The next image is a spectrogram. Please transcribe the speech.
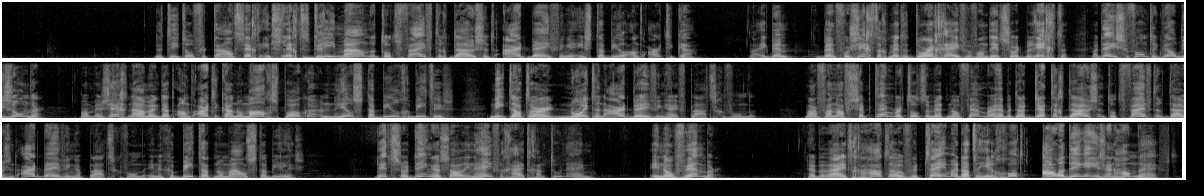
De titel vertaald zegt in slechts drie maanden tot 50.000 aardbevingen in stabiel Antarctica. Nou, ik ben, ben voorzichtig met het doorgeven van dit soort berichten, maar deze vond ik wel bijzonder. Want men zegt namelijk dat Antarctica normaal gesproken een heel stabiel gebied is. Niet dat er nooit een aardbeving heeft plaatsgevonden. Maar vanaf september tot en met november hebben daar 30.000 tot 50.000 aardbevingen plaatsgevonden in een gebied dat normaal stabiel is. Dit soort dingen zal in hevigheid gaan toenemen. In november hebben wij het gehad over het thema dat de Heere God alle dingen in zijn handen heeft.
